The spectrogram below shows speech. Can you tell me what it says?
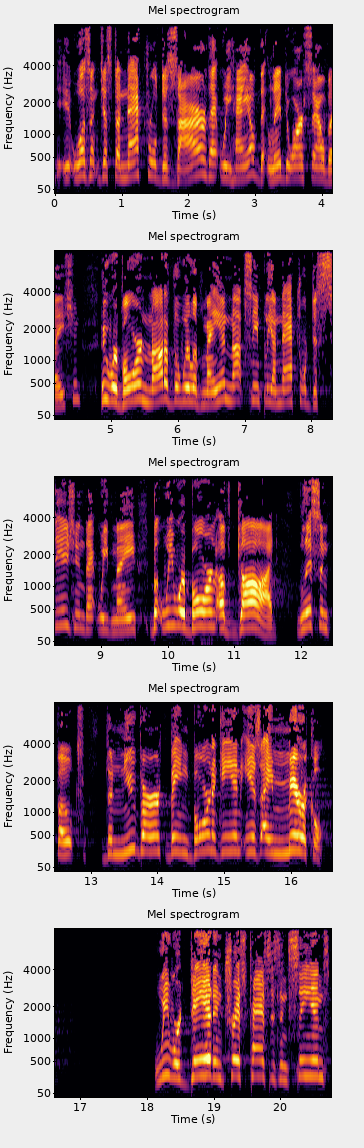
It wasn't just a natural desire that we have that led to our salvation. Who were born not of the will of man, not simply a natural decision that we've made, but we were born of God. Listen, folks, the new birth, being born again, is a miracle. We were dead in trespasses and sins.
